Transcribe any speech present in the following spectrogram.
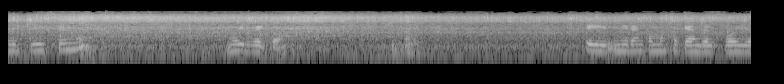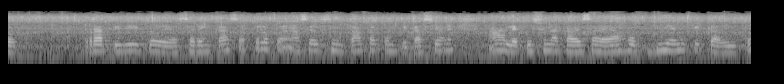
riquísimo, muy rico. Y miren cómo está quedando el pollo rapidito de hacer en casa. Ustedes lo pueden hacer sin tantas complicaciones. Ah, le puse una cabeza de ajo bien picadito.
